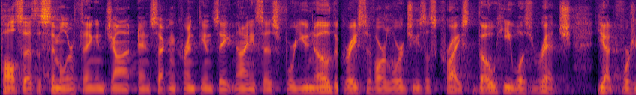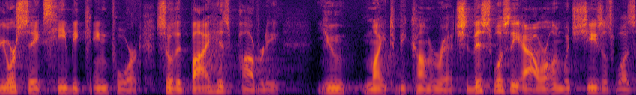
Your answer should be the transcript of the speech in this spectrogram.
Paul says a similar thing in John in 2 Corinthians 8 9. He says, For you know the grace of our Lord Jesus Christ, though he was rich, yet for your sakes he became poor, so that by his poverty you might become rich. This was the hour on which Jesus was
